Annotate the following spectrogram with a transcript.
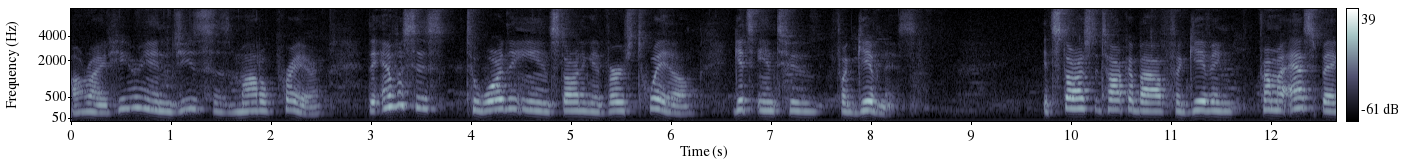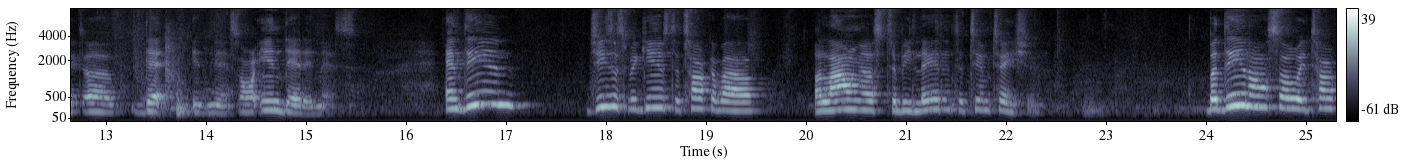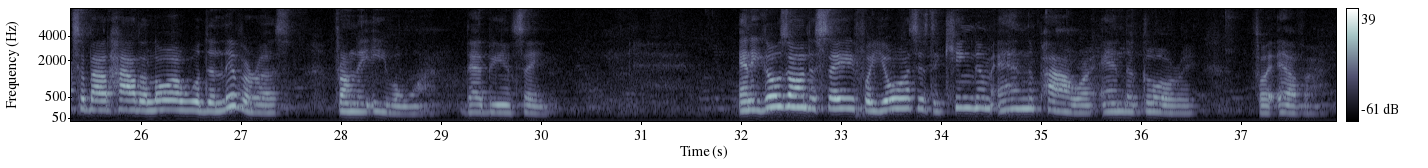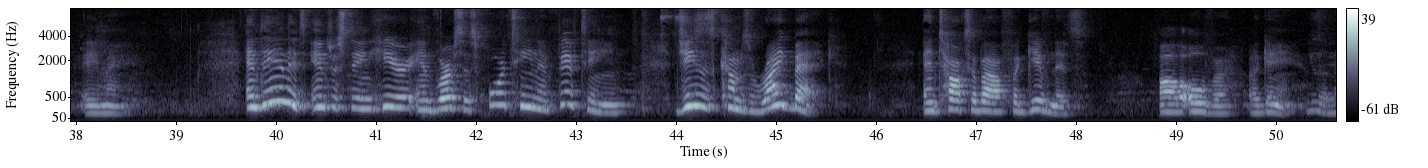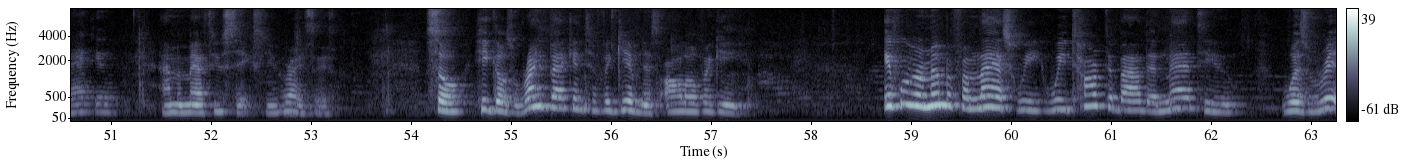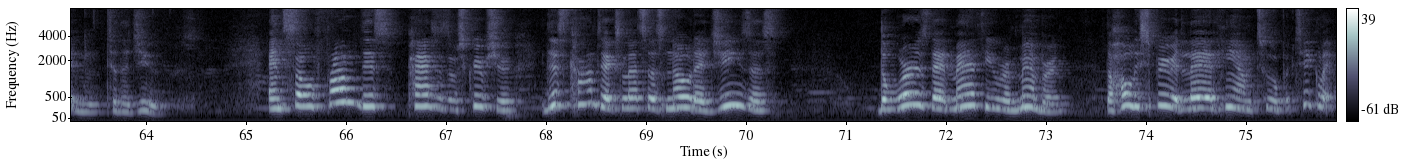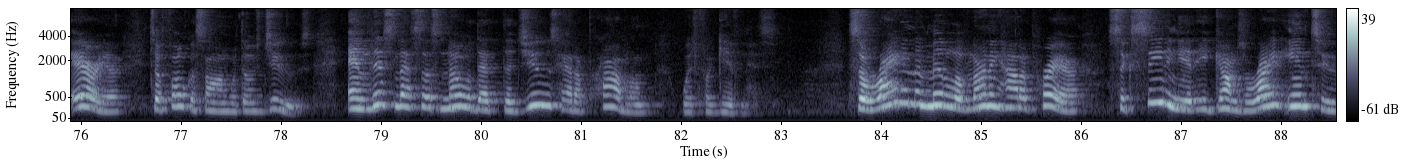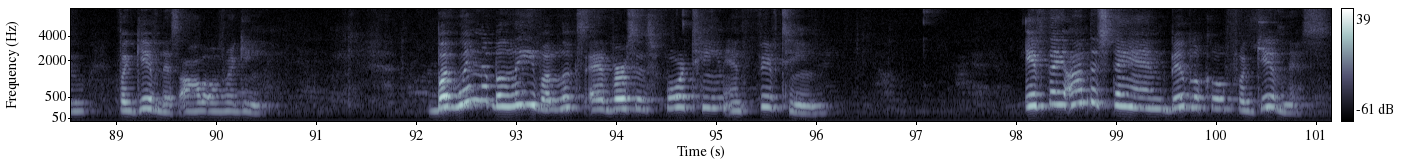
All right, here in Jesus' model prayer, the emphasis toward the end, starting at verse 12, gets into forgiveness. It starts to talk about forgiving from an aspect of debtedness or indebtedness. And then Jesus begins to talk about allowing us to be led into temptation. But then also it talks about how the Lord will deliver us from the evil one, that being Satan. And he goes on to say, For yours is the kingdom and the power and the glory forever. Amen. And then it's interesting here in verses 14 and 15, Jesus comes right back and talks about forgiveness all over again. You in Matthew? I'm in Matthew 6. You're right, sis. So he goes right back into forgiveness all over again. If we remember from last week, we talked about that Matthew was written to the Jews. And so from this passage of scripture, this context lets us know that Jesus, the words that Matthew remembered, the Holy Spirit led him to a particular area to focus on with those Jews. And this lets us know that the Jews had a problem with forgiveness. So, right in the middle of learning how to pray, succeeding it, he comes right into forgiveness all over again. But when the believer looks at verses 14 and 15, if they understand biblical forgiveness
